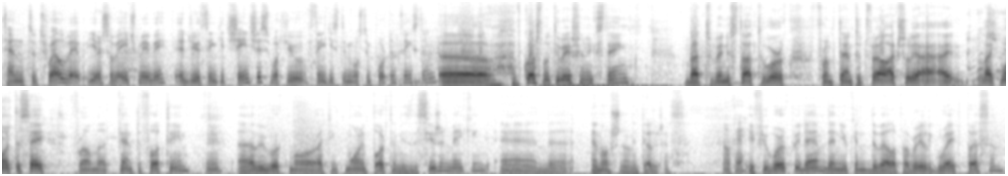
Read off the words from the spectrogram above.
10 to 12 years of age, maybe, uh, do you think it changes? What you think is the most important things then? Uh, of course, motivation is staying, but when you start to work from 10 to 12, actually, I, I like sure. more to say from uh, 10 to 14. Mm. Uh, we work more. I think more important is decision making and emotional intelligence. Okay. If you work with them, then you can develop a really great person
